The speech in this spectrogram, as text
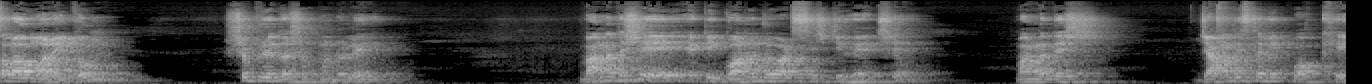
আসসালামু আলাইকুম। সুপ্রিয় দর্শক মণ্ডলী, বাংলাদেশে একটি গণজোয়ার সৃষ্টি হয়েছে। বাংলাদেশ জামাত ইসলামীর পক্ষে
